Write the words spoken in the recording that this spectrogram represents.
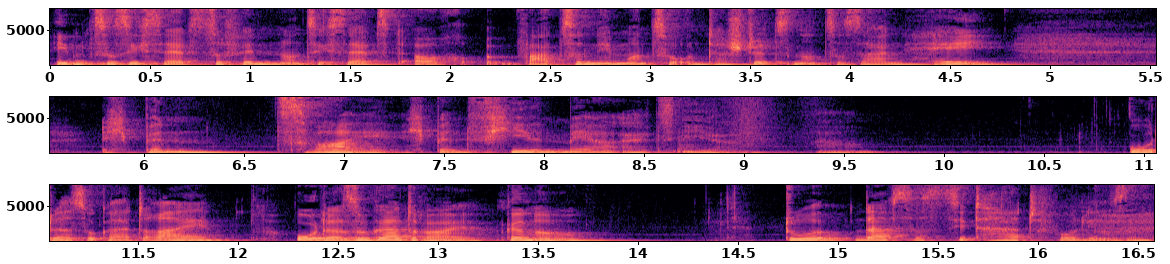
eben zu sich selbst zu finden und sich selbst auch wahrzunehmen und zu unterstützen und zu sagen, hey, ich bin zwei, ich bin viel mehr als ihr. Ja. Oder sogar drei. Oder sogar drei, genau. Du darfst das Zitat vorlesen.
